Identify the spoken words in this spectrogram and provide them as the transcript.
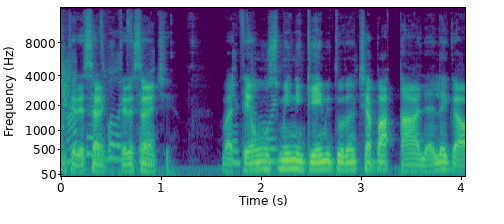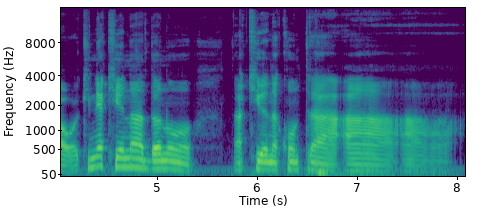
Interessante, interessante. Vai ter uns minigames durante a batalha, é legal. É que nem a Kiana dando a Kiana contra a, a,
